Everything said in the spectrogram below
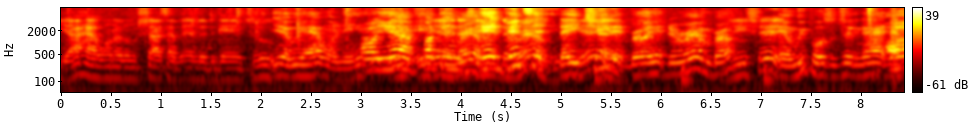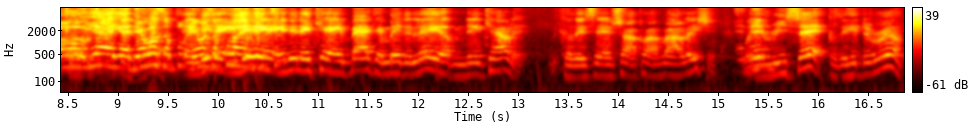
Yeah, I had one of them shots at the end of the game too. Yeah, we had one. It hit oh the- yeah, it hit fucking rim. Gabe hit the Vincent. rim. They Yeah. cheated, bro. Hit the rim, bro. G shit. And we supposed to took had. Oh yeah, yeah. There was a play. There And was a then, they- play. and, They then, took- and then they came back and made the layup and didn't count it because they saying shot clock violation. And when then- it reset because they hit the rim,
